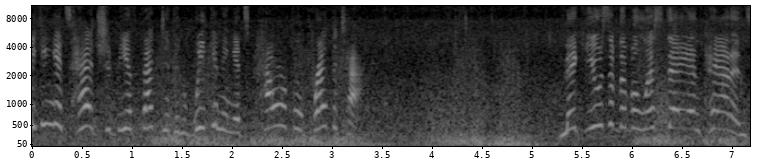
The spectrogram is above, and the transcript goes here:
Breaking its head should be effective in weakening its powerful breath attack. Make use of the ballistae and cannons.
